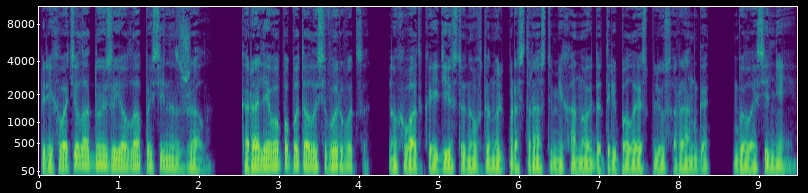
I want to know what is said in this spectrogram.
Перехватил одну из ее лап и сильно сжал. Королева попыталась вырваться, но хватка единственного в тоннель пространстве механоида АААС плюс ранга была сильнее.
